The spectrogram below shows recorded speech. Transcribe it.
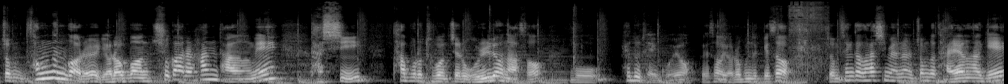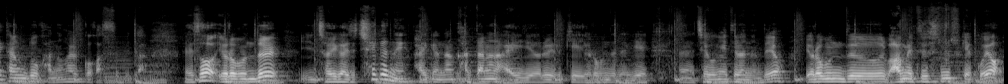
좀 섞는 거를 여러 번 추가를 한 다음에 다시 탑으로 두 번째로 올려놔서 뭐 해도 되고요. 그래서 여러분들께서 좀 생각을 하시면은 좀 더 다양하게 사용도 가능할 것 같습니다. 그래서 여러분들 이 저희가 이제 최근에 발견한 간단한 아이디어를 이렇게 여러분들에게 에, 제공해 드렸는데요. 여러분들 마음에 드셨으면 좋겠고요.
